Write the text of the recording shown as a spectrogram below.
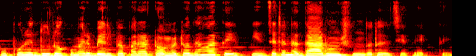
উপরে দু রকমের বেল পেপার আর টমেটো দেওয়াতে পিৎজাটা না দারুণ সুন্দর হয়েছে দেখতে।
